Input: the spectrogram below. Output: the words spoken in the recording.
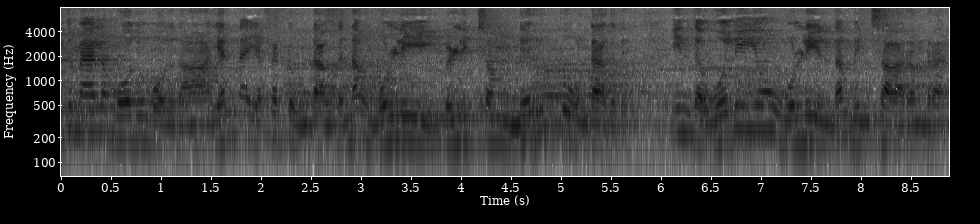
இது மேலே மோதும் போது தான் என்ன எஃபெக்ட் உண்டாகுதுன்னா ஒளி வெளிச்சம் நெருப்பு உண்டாகுது. இந்த ஒலியும் ஒளியும் தான் மின்சாரம்ன்றார்.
